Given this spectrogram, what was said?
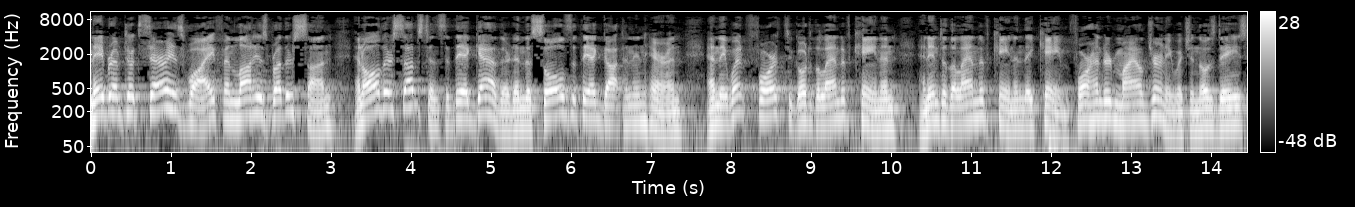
And Abram took Sarah his wife, and Lot his brother's son, and all their substance that they had gathered, and the souls that they had gotten in Haran, and they went forth to go to the land of Canaan, and into the land of Canaan they came. 400 mile journey, which in those days,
